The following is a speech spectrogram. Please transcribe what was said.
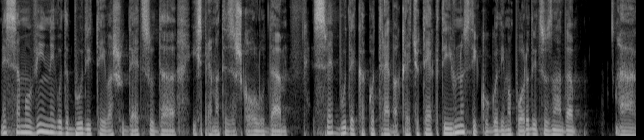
Ne samo vi, nego da budite i vašu decu, da ih spremate za školu, da sve bude kako treba. Kreću te aktivnosti, kogod ima porodicu zna da a,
